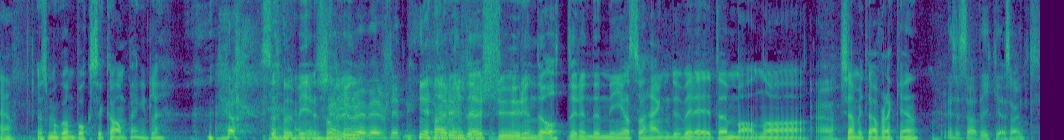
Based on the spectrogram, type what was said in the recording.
ja. Det er som å gå en boksekamp, egentlig. så du blir sånn rundt, ja, runde sju, runde åtte, runde ni, og så henger du bare i tømmene og kommer ikke av flekken. Det viser seg at det ikke er sant.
